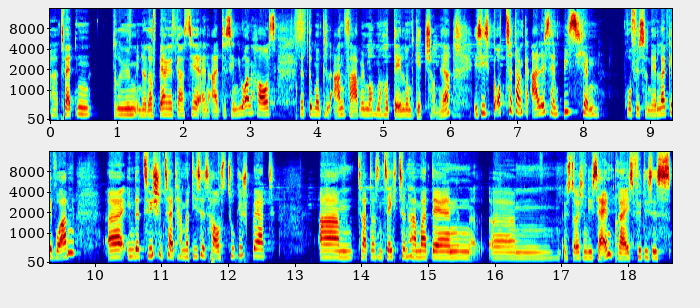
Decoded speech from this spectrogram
äh, zweiten drüben in der Laufberger Gasse ein altes Seniorenhaus. Da tun wir ein bisschen anfabeln, machen wir Hotel und geht schon. Ja. Es ist Gott sei Dank alles ein bisschen professioneller geworden. Äh, in der Zwischenzeit haben wir dieses Haus zugesperrt. 2016 ähm, haben wir den ähm, österreichischen Designpreis für dieses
